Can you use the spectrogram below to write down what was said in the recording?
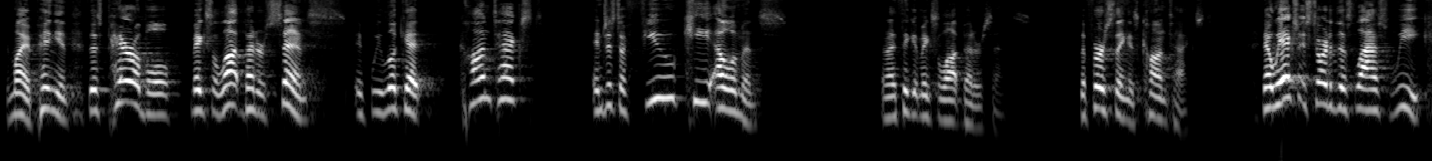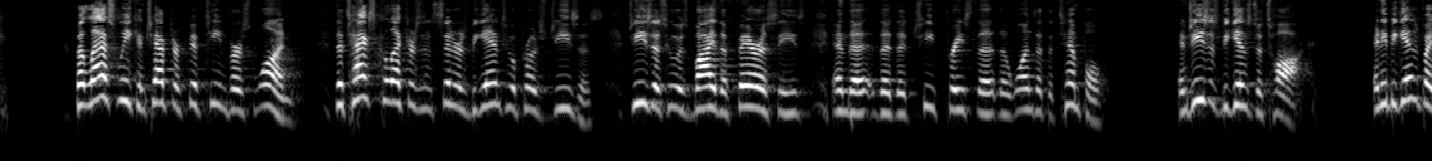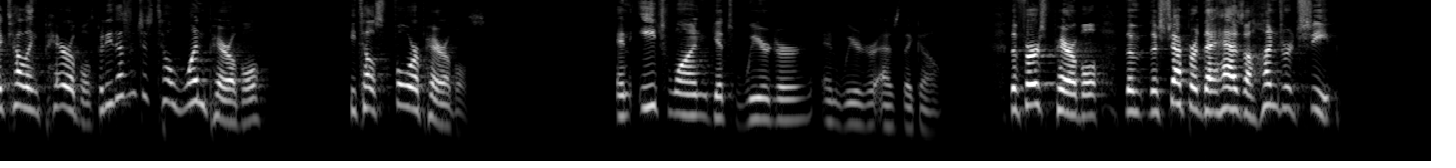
In my opinion, this parable makes a lot better sense if we look at context and just a few key elements. And I think it makes a lot better sense. The first thing is context. Now, we actually started this last week, but last week in chapter 15, verse 1, the tax collectors and sinners began to approach Jesus. Jesus, who was by the Pharisees and the, the, the chief priests, the, the ones at the temple. And Jesus begins to talk. And he begins by telling parables. But he doesn't just tell one parable, he tells four parables. And each one gets weirder and weirder as they go. The first parable, the, the shepherd that has a hundred sheep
